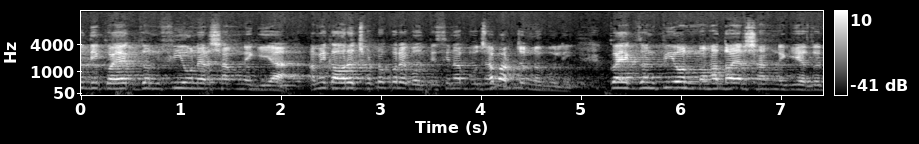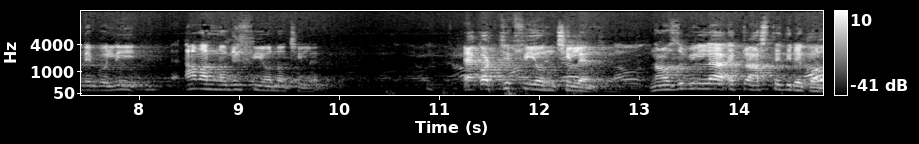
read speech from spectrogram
যদি কয়েকজন পিয়নের সামনে গিয়া আমি কাউরে ছোট করে বলতেছি না বুঝাবার জন্য বলি। কয়েকজন পিয়ন মহোদয়ের সামনে গিয়া যদি বলি আমার নবী পিয়নও ছিলেন। এক অর্থে পিয়ন ছিলেন। নাউজুবিল্লাহ একটু আস্তে ধীরে কর।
